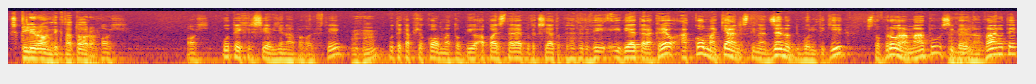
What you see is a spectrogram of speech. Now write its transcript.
σκληρών δικτατόρων; Όχι. Όχι. Ούτε η Χρυσή Αυγή να απαγορευτεί, ούτε κάποιο κόμμα το οποίο από αριστερά ή από δεξιά το οποίο θα θεωρηθεί ιδιαίτερα ακραίο, ακόμα κι αν στην ατζέντα του πολιτική, στο πρόγραμμά του συμπεριλαμβάνεται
